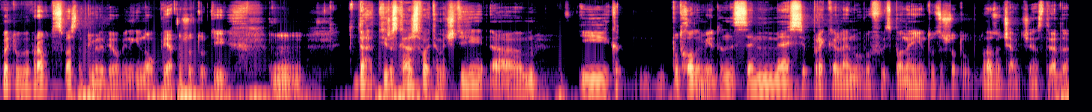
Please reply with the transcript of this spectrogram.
Което в работа с вас, например, е било винаги много приятно, защото ти да, ти разкажеш своите мечти а, и като подхода ми е да не се меся прекалено в изпълнението, защото това означава, че аз трябва да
